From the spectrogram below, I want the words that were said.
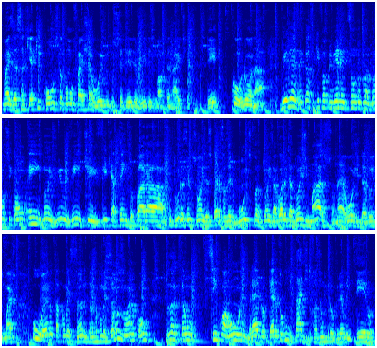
Mas essa aqui é que consta como faixa 8 do CD The Rhythm of the Night de Corona. Beleza, então essa aqui foi a primeira edição do Plantão 51 em 2020. Fique atento para futuras edições. Eu espero fazer muitos plantões. Agora é dia 2 de março, né? Hoje, dia 2 de março, o ano está começando. Então já começamos o ano com Plantão 5 a 1 Em breve eu quero, tô com vontade de fazer um programa inteiro.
